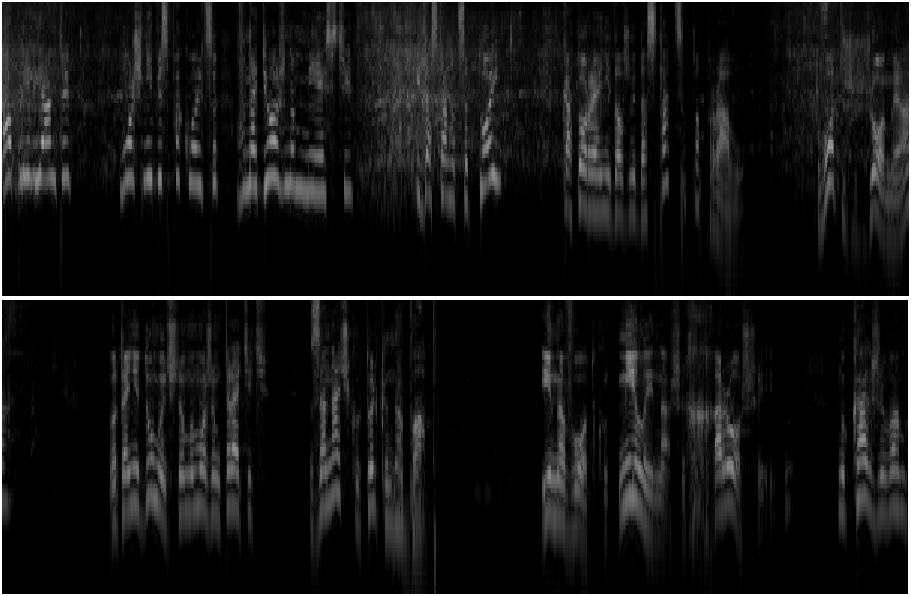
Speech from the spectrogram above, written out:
А бриллианты, можешь не беспокоиться, в надежном месте. И достанутся той, которой они должны достаться по праву. Вот жены, а. Вот они думают, что мы можем тратить заначку только на баб и на водку. Милые наши, хорошие. Ну, ну как же вам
